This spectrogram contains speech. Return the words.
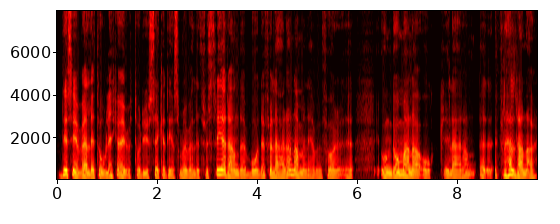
Det ser väldigt olika ut och det är säkert det som är väldigt frustrerande både för lärarna men även för eh, ungdomarna och läran, eh, föräldrarna.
